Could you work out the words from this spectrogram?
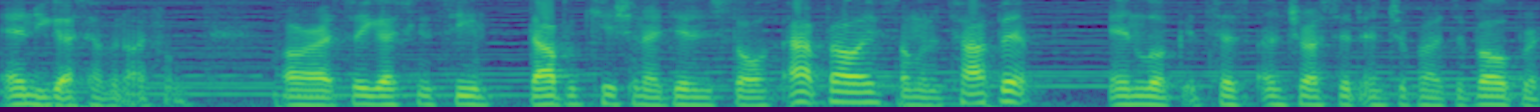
and you guys have an iPhone. Alright, so you guys can see the application I did install is App Valley, so I'm going to tap it. And look, it says Untrusted Enterprise Developer.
